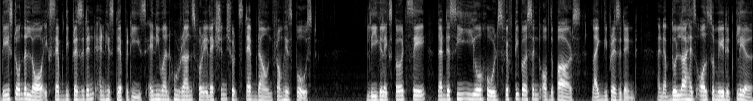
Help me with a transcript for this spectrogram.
Based on the law, except the president and his deputies, anyone who runs for election should step down from his post. Legal experts say that the CEO holds 50% of the powers, like the president, and Abdullah has also made it clear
